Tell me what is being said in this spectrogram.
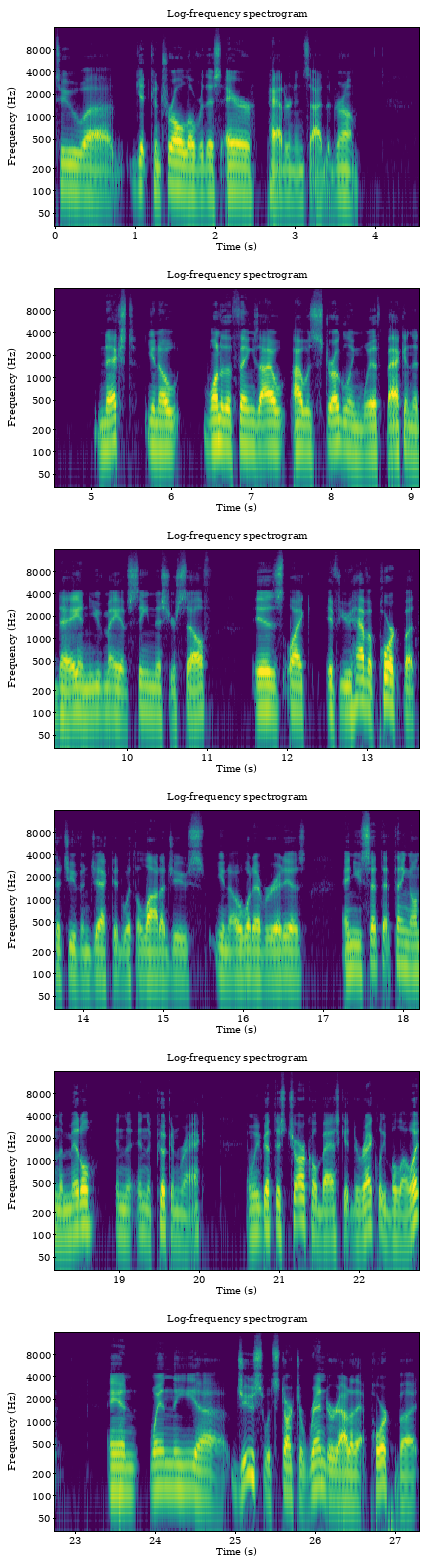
to uh, get control over this air pattern inside the drum. Next, you know, one of the things I, I was struggling with back in the day, and you may have seen this yourself, is like if you have a pork butt that you've injected with a lot of juice, you know, whatever it is, and you set that thing on the middle in the in the cooking rack, and we've got this charcoal basket directly below it, and when the uh, juice would start to render out of that pork butt,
